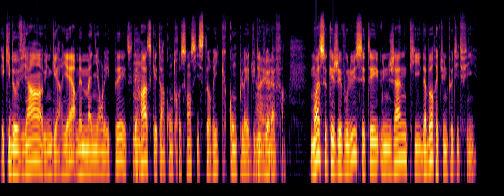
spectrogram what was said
et qui devient une guerrière, même maniant l'épée, etc., mm. ce qui est un contresens historique complet du début à la fin. Moi, ce que j'ai voulu, c'était une Jeanne qui d'abord est une petite fille,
